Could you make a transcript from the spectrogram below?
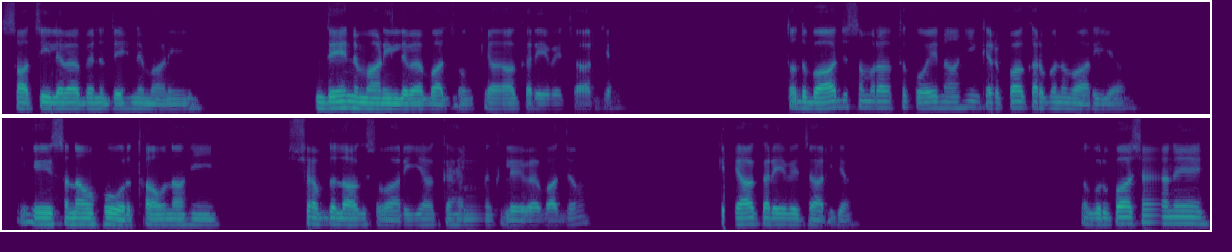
ਸਾਚੀ ਲਵੇ ਬਿਨ ਦੇਹ ਨਿਮਾਣੀ ਦੇਹ ਨਿਮਾਣੀ ਲਵੇ ਬਾਜੋ ਕਿਆ ਕਰੇ ਵਿਚਾਰਿਆ? ਤਦ ਬਾਜ ਸਮਰੱਥ ਕੋਈ ਨਾਹੀ, ਕਿਰਪਾ ਕਰ ਬਨਵਾਰੀਆ। ਏਸ ਨਾ ਹੋਰ ਥਾਉ ਨਾਹੀ ਸ਼ਬਦ ਲਾਗ ਸਵਾਰੀਆ ਕਹਿਣ ਕਲੇਵੇ ਬਾਜੋ ਕਿਆ ਕਰੇ ਵਿਚਾਰੀਆ? ਤਾਂ ਗੁਰੂ ਪਾਸ਼ਾ ਨੇ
